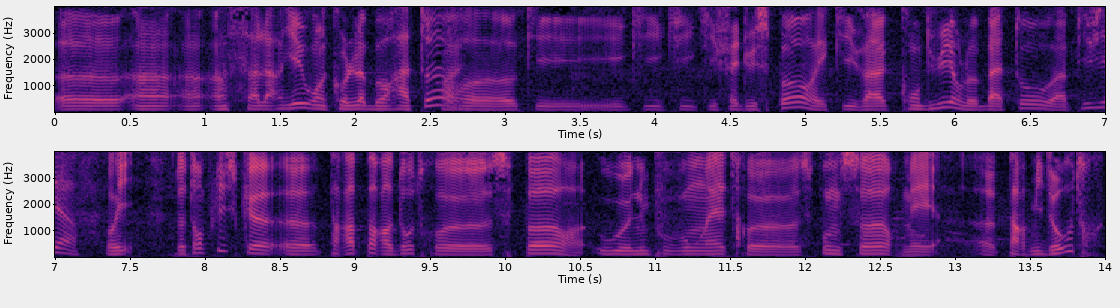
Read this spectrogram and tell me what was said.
un, salarié ou un collaborateur qui, qui, fait du sport et qui va conduire le bateau à Pivia. Oui, d'autant plus que par rapport à d'autres sports où nous pouvons être sponsors, mais parmi d'autres,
